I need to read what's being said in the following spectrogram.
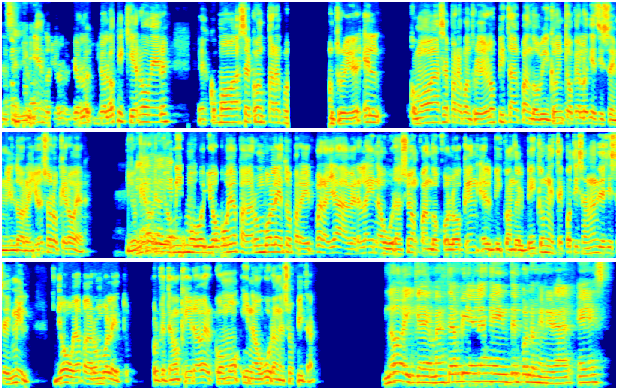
el señor? Yo, yo, lo que quiero ver es cómo va a hacer para construir el, cómo va a hacer para construir el hospital cuando Bitcoin toque los 16 mil dólares. Yo eso lo quiero ver. Yo, quiero, yo mismo yo voy a pagar un boleto para ir para allá a ver la inauguración cuando coloquen el cuando el Bitcoin esté cotizando en 16 mil. Yo voy a pagar un boleto porque tengo que ir a ver cómo inauguran ese hospital. No, y que además también la gente por lo general es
